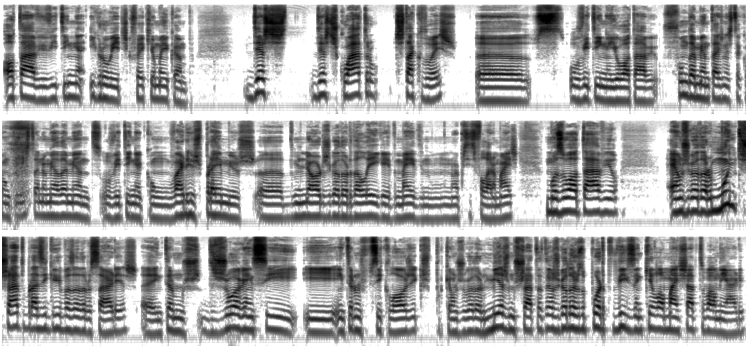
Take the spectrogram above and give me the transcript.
Otávio, Vitinha e Gruitch, que foi aqui o meio campo. Destes, destes quatro, destaco dois. Uh, o Vitinha e o Otávio, fundamentais nesta conquista, nomeadamente o Vitinha com vários prémios uh, de melhor jogador da liga e de médio, não é preciso falar mais, mas o Otávio é um jogador muito chato para as equipas adversárias, uh, em termos de jogo em si e em termos psicológicos, porque é um jogador mesmo chato. Até os jogadores do Porto dizem que ele é o mais chato do balneário.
